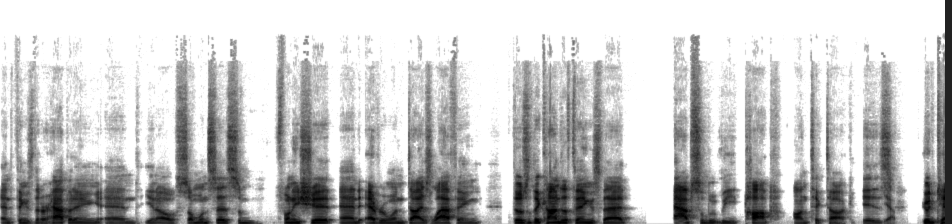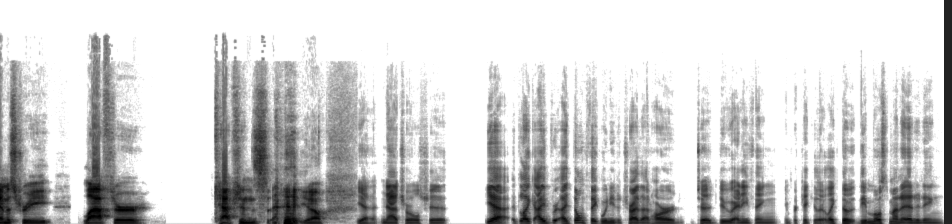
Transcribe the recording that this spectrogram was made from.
and things that are happening and you know, someone says some funny shit and everyone dies laughing. Those are the kinds of things that absolutely pop on TikTok is Yeah. good chemistry, laughter, captions, you know. yeah natural shit yeah like i i don't think we need to try that hard to do anything in particular like the the most amount of editing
